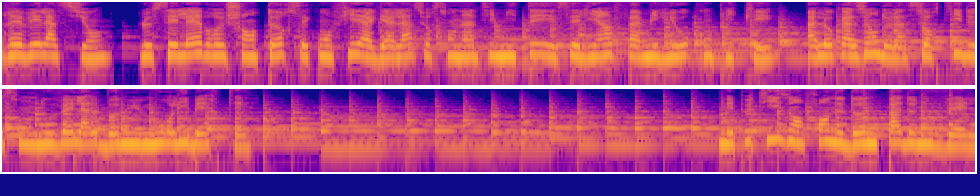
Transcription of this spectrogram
Révélation, le célèbre chanteur s'est confié à Gala sur son intimité et ses liens familiaux compliqués, à l'occasion de la sortie de son nouvel album Humour Liberté. Mes petits-enfants ne donnent pas de nouvelles,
